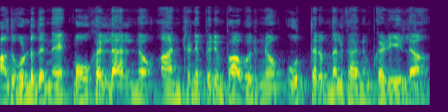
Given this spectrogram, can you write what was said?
അതുകൊണ്ട് തന്നെ മോഹൻലാലിനോ ആന്റണി പെരുമ്പാവൂരിനോ ഉത്തരം നൽകാനും കഴിയില്ല.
